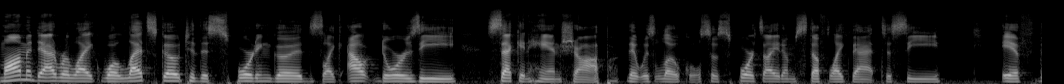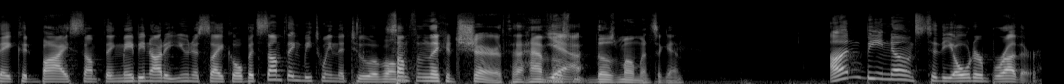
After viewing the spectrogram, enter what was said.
mom and dad were like, "Well, let's go to this sporting goods like outdoorsy secondhand shop that was local, so sports items, stuff like that, to see." If they could buy something, maybe not a unicycle, but something between the two of them. Something they could share to have Yeah. those those moments again. unbeknownst to the older brother.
